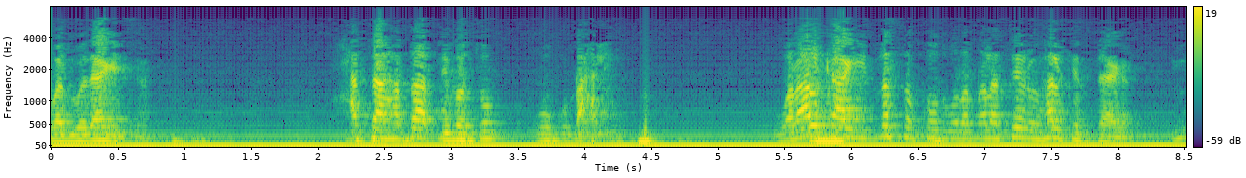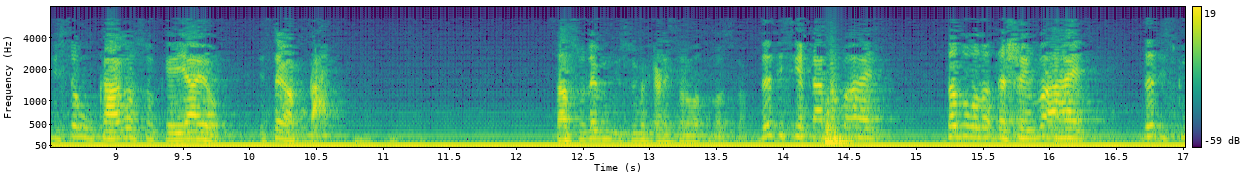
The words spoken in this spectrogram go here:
waad wadaagaysaa. Xataa haddaad dhimato wuu ku dhaxli. Walaalkaagii nasabkood wada dhalateen oo halkan taagan yuu isagu kaaga sokeeyaayo isagaa ku dhaxlay saasuu nabigu isugu xidhay salawatullah waslam dad isyaqaana ma ahayn dad wada dhashay ma ahayn dad isku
